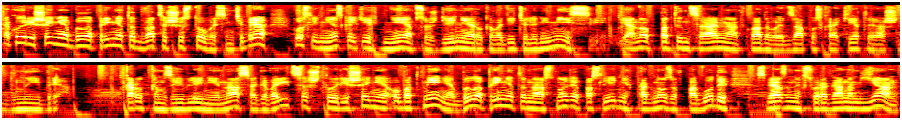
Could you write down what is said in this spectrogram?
Такое решение было принято 26 сентября после нескольких дней обсуждения руководителями миссии, и оно потенциально откладывает запуск ракеты аж до ноября. В коротком заявлении НАСА говорится, что решение об отмене было принято на основе последних прогнозов погоды, связанных с ураганом Ян,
